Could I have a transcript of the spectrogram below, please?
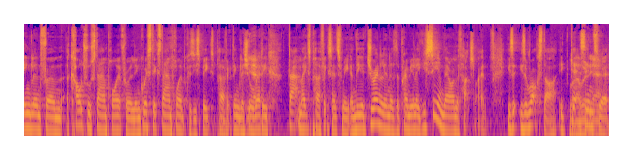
England, from a cultural standpoint, from a linguistic standpoint, because he speaks perfect English Yeah. already, that makes perfect sense for me. And the adrenaline of the Premier League, you see him there on the touchline. He's a, he's a rock star. He gets really, into yeah. it,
